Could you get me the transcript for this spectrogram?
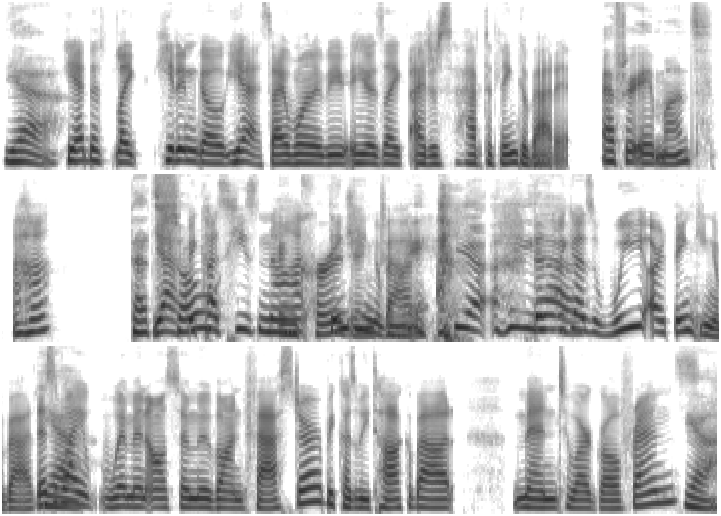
Yeah. He had to, like, he didn't go, yes, I want to be. He was like, I just have to think about it. After 8 months. Uh huh. That's Yeah, so because he's not thinking about me. it. yeah. That's yeah. because we are thinking about it. That's Yeah. why women also move on faster because we talk about men to our girlfriends. yeah.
